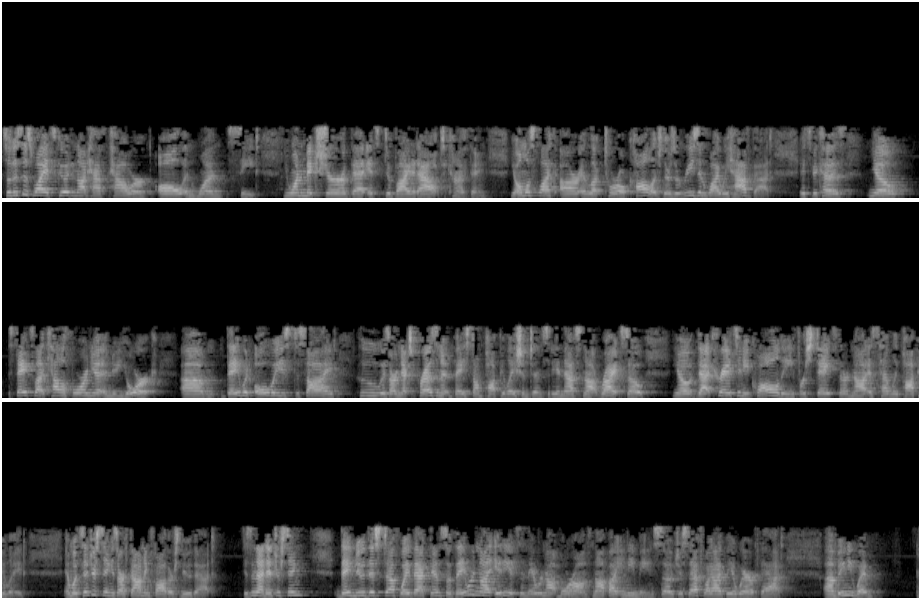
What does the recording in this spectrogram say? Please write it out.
So this is why it's good to not have power all in one seat. you want to make sure that it's divided out kind of thing. You almost like our electoral college. There's a reason why we have that. It's because, you know, states like California and New York, um, they would always decide who is our next president based on population density, and that's not right. So, you know, that creates inequality for states that are not as heavily populated. And what's interesting is our founding fathers knew that. Isn't that interesting? They knew this stuff way back then, so they were not idiots and they were not morons, not by any means. So just FYI, be aware of that. Um, but anyway,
